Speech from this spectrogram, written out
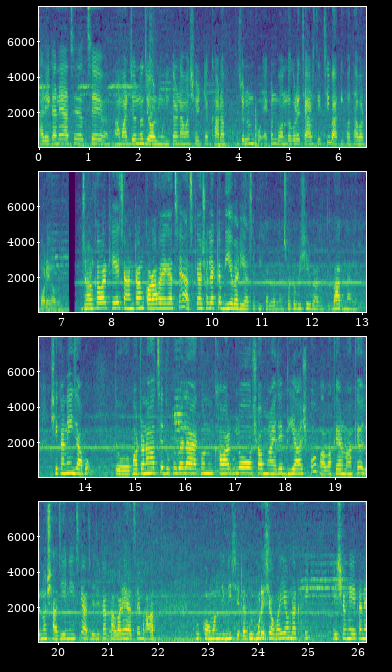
আর এখানে আছে হচ্ছে আমার জন্য জল মুড়ি কারণ আমার শরীরটা খারাপ। তো চলুন এখন বন্ধ করে চার্জ দিচ্ছি বাকি কথা আবার পরে হবে। জল খাবার খেয়ে চান টান করা হয়ে গেছে। আজকে আসলে একটা বিয়ে বাড়ি আছে বিকালবেলা ছোট পিসির বাড়িতে বাগনানে। সেখানেই যাব। তো ঘটনা হচ্ছে দুপুরবেলা এখন খাবারগুলো সব মায়েদের দিয়ে আসব, বাবাকে আর মাকে, ওই জন্য সাজিয়ে নিয়েছি। আজকে যেটা খাবারে আছে, ভাত, খুব কমন জিনিস, সেটা দুপুরে সবাই আমরা খাই। এর সঙ্গে এখানে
